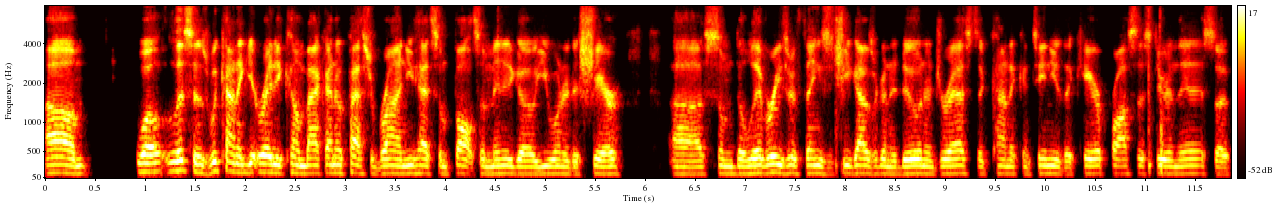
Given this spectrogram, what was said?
Um, well, listen, as we kind of get ready to come back, I know Pastor Brian, you had some thoughts a minute ago. You wanted to share uh, some deliveries or things that you guys are going to do and address to kind of continue the care process during this. So, if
